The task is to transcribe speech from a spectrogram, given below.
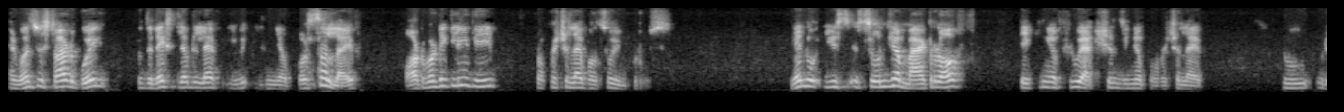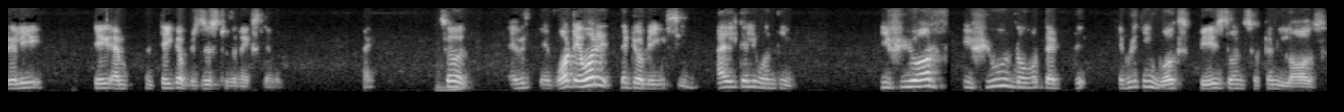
And once you start going to the next level in life in your personal life automatically the professional life also improves. Then it's only a matter of taking a few actions in your professional life to really take, um, take a business to the next level right? Mm -hmm. so whatever that you're doing see i'll tell you one thing if you are if you know that everything works based on certain laws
